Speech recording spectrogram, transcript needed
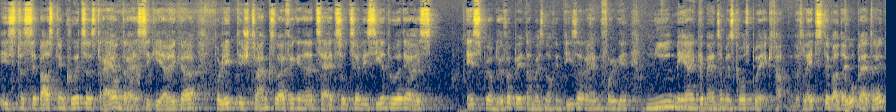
ist, dass Sebastian Kurz als 33-Jähriger politisch zwangsläufig in einer Zeit sozialisiert wurde, als SPÖ und ÖVP, damals noch in dieser Reihenfolge, nie mehr ein gemeinsames Großprojekt hatten. Das letzte war der EU-Beitritt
